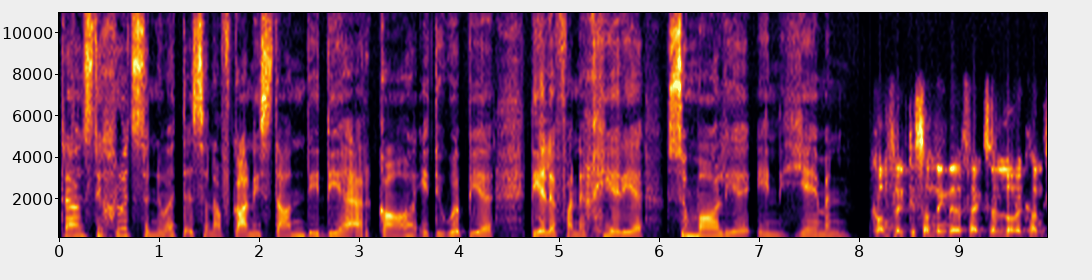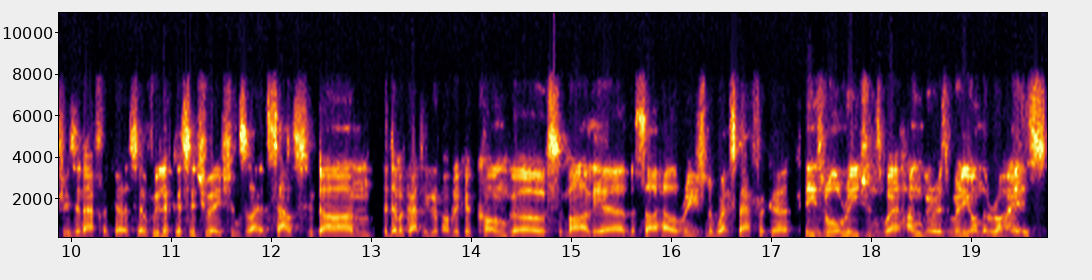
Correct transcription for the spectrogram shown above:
Trouwens, die grootste nood is in Afghanistan, die DRK, Ethiopië, dele van Nigerië, Somalië en Jemen. Conflict is something that affects a lot of countries in Africa. So if we look at situations like South Sudan, the Democratic Republic of Congo, Somalia, the Sahel region of West Africa, these are all regions where hunger is really on the rise.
